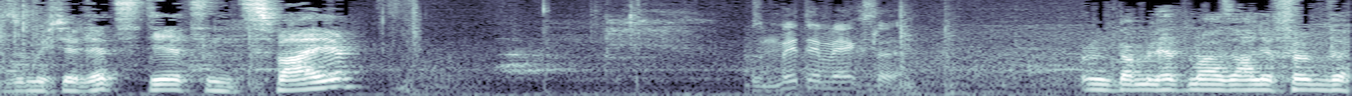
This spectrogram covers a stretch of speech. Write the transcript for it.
Also mich der letzte jetzt ein 2 Mit dem Wechsel. und damit hätten wir also alle 5.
